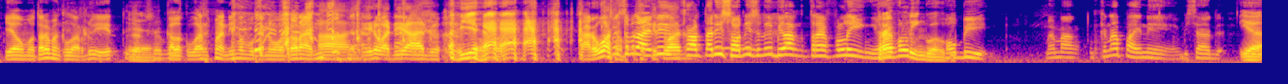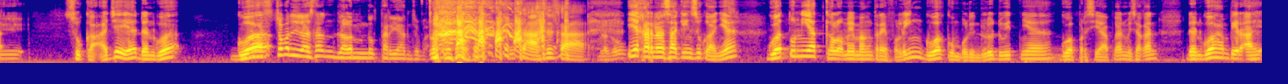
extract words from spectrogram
Ya motor emang keluar duit. Iya. Kalau keluar mani mah bukan motoran. Ah, iya wadiah aduh. Iya. Sarua Tapi sebenarnya ini kalau tadi Sony sendiri bilang traveling ya. Traveling gua hobi. hobi. Memang kenapa ini bisa Ya. di- Suka aja ya dan gua gua coba dijelaskan dalam bentuk tarian coba. susah susah. Iya karena saking sukanya, gua tuh niat kalau memang traveling, gua kumpulin dulu duitnya, gua persiapkan misalkan dan gua hampir ah-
